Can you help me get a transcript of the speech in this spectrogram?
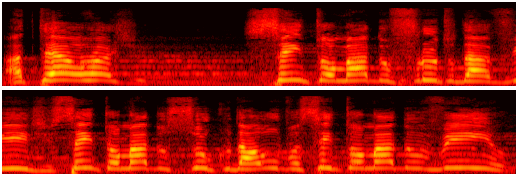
até hoje, sem tomar do fruto da vide, sem tomar do suco da uva, sem tomar do vinho.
